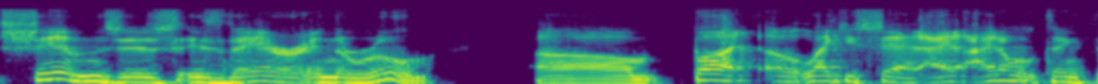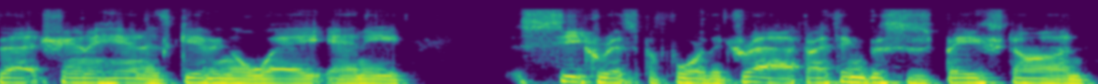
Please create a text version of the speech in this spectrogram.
Sims is is there in the room. Um, but uh, like you said, I, I don't think that Shanahan is giving away any secrets before the draft. I think this is based on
